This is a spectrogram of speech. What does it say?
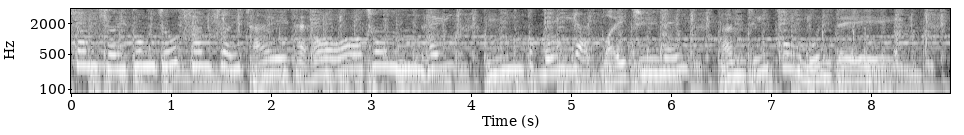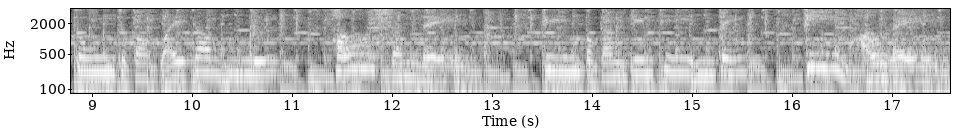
新岁恭祝新岁齐齐贺春喜，五福每日围住你，银纸铺满地，恭祝各位今年好顺利，天福更见天地，添厚利，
